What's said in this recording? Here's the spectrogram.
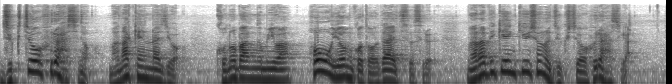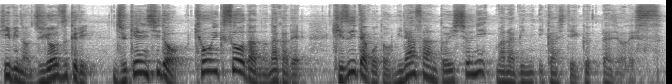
塾長古橋のマナケンラジオ。この番組は本を読むことを第一とする学び研究所の塾長古橋が日々の授業づくり受験指導教育相談の中で気づいたことを皆さんと一緒に学びに生かしていくラジオです。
